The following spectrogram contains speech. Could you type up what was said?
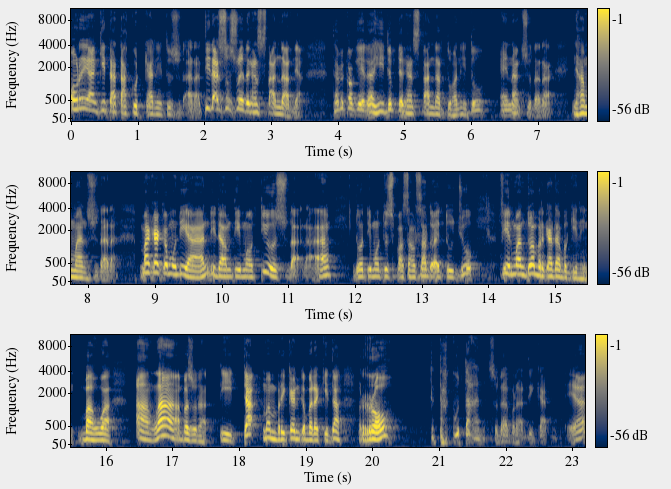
orang yang kita takutkan itu saudara. Tidak sesuai dengan standarnya. Tapi kalau kita hidup dengan standar Tuhan itu enak saudara, nyaman saudara. Maka kemudian di dalam Timotius saudara, 2 Timotius pasal 1 ayat 7, firman Tuhan berkata begini, bahwa Allah apa saudara, tidak memberikan kepada kita roh ketakutan. Saudara perhatikan ya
